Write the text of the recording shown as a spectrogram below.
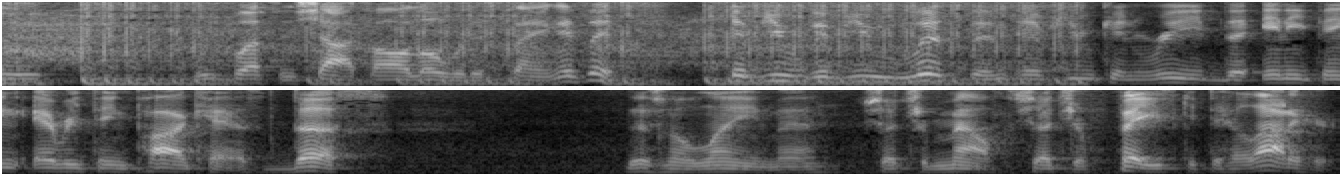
do. We busting shots all over this thing. It's it. If you if you listen, if you can read the Anything Everything podcast, thus there's no lane, man. Shut your mouth, shut your face, get the hell out of here.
